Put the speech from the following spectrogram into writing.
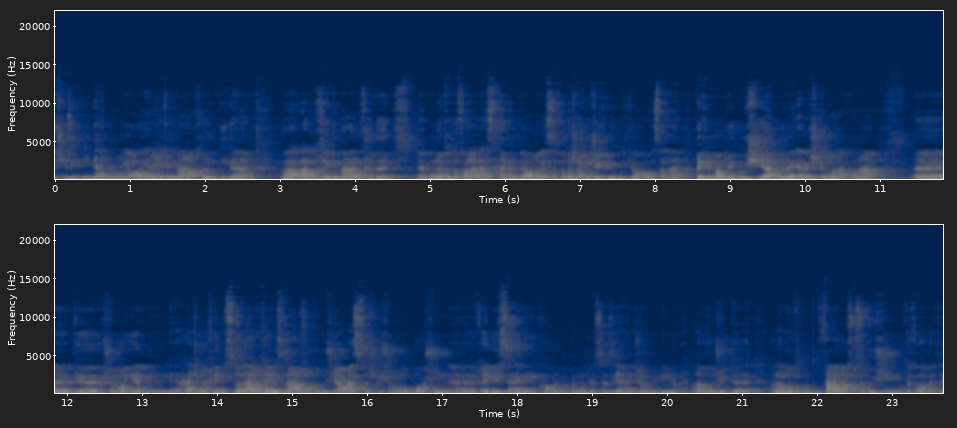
چیزی دیدن موقع آینده که این نرم افزار دیدن و الان خیلی معروف شده. اون ابتدا فقط از همین در واقع استفادهش همین شکلی بود که آقا مثلا فکر می‌کنم توی گوشی هم بود اگر اشتباه نکنم. که شما یه حجم خیلی ساده الان خیلی اسم نرم تو گوشی هم هستش که شما باشون خیلی سریع کار می‌کنید مدل سازی انجام میدین الان وجود داره. حالا فقط مخصوص گوشی متفاوته.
